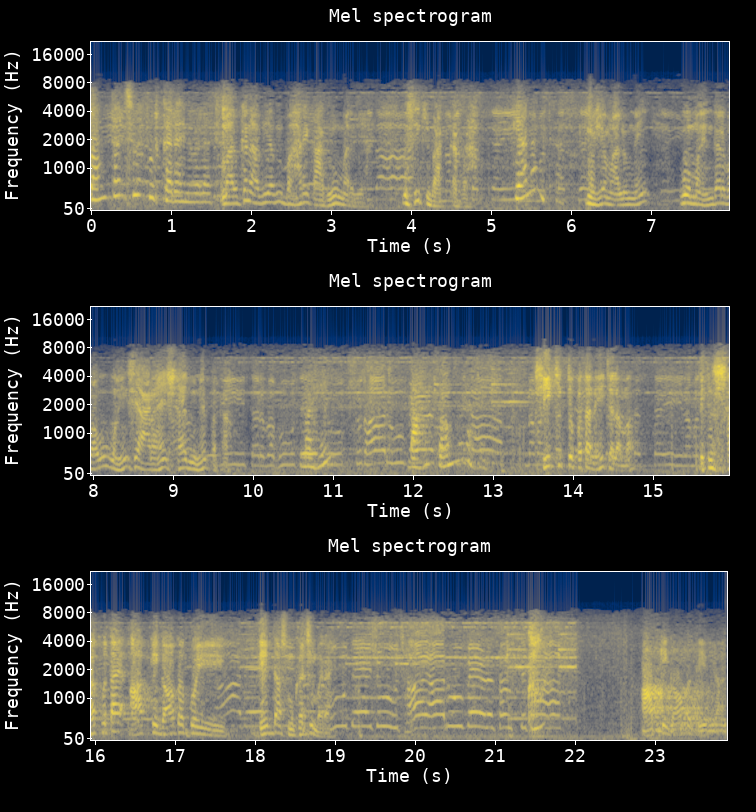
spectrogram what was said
कौन तालसुलपुर का रहने वाला था? मालकन अभी अभी बाहर एक आदमी मर गया। उसी की बात कर रहा। क्या नाम था? मुझे मालूम नहीं। वो महेंद्र बाबू वहीं से आ रहे हैं शायद उन्हें पता। महेश बाहर कौन ठीक ठीक तो पता नहीं चला माँ। लेकिन शक होता है आपके गाँव का कोई देवदास मुखर्जी मरा है आपके गाँव का देवदास।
